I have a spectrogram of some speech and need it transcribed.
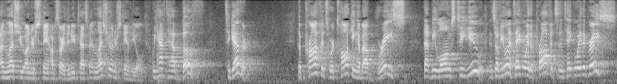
unless you understand, I'm sorry, the New Testament, unless you understand the Old. We have to have both together. The prophets were talking about grace that belongs to you. And so if you want to take away the prophets, then take away the grace.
